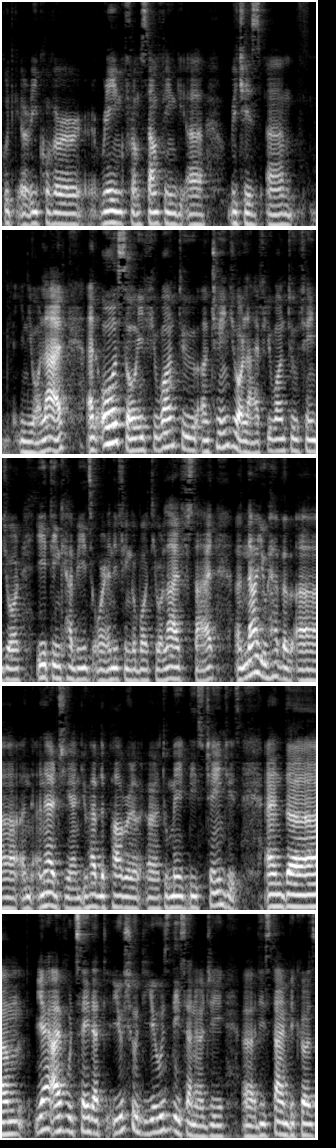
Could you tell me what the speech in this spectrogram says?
could recover ring from something which is um, in your life and also if you want to uh, change your life you want to change your eating habits or anything about your lifestyle uh, now you have a, uh, an energy and you have the power uh, to make these changes. And um, yeah i would say that you should use this energy uh, this time because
